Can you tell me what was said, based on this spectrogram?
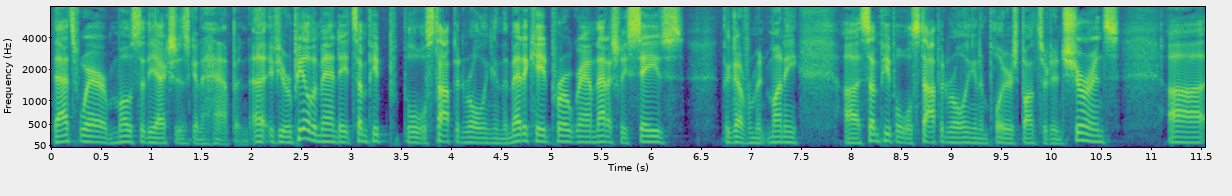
That's where most of the action is going to happen. Uh, if you repeal the mandate, some people will stop enrolling in the Medicaid program. That actually saves the government money. Uh, some people will stop enrolling in employer sponsored insurance. Uh,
